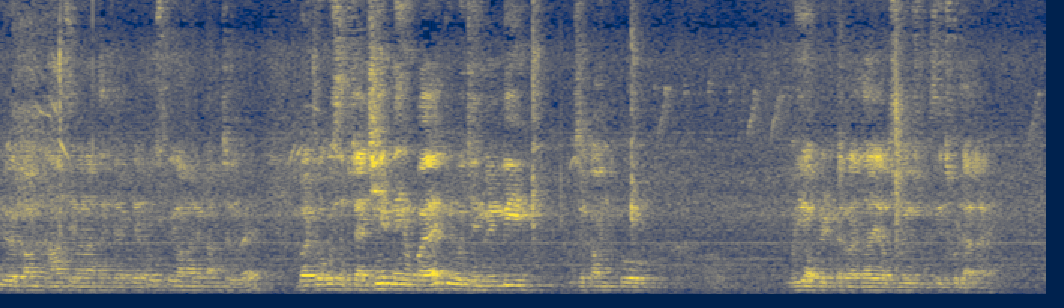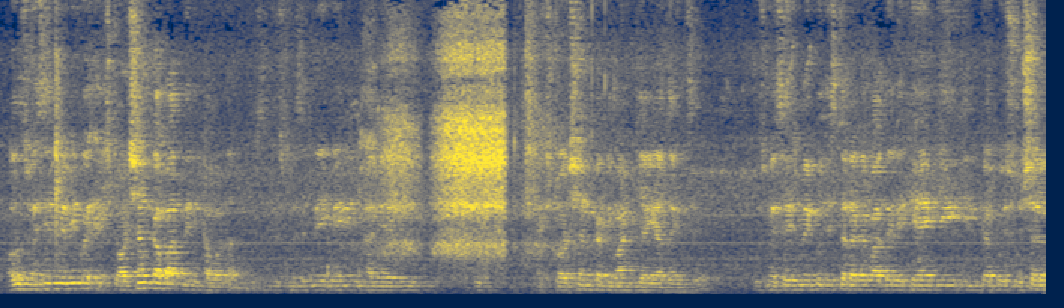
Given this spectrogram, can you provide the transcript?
कि अकाउंट कहाँ से बना था क्या किया था उस पर हमारा काम चल रहा है बट वो कोई सब्सटेंशिएट नहीं हो पाया कि वो जेनविनली उस अकाउंट को वही ऑपरेट कर रहा था या उसने उस मैसेज को डाला है। और उस मैसेज में भी कोई एक्सटॉर्शन का बात नहीं लिखा हुआ था। उस मैसेज में ये नहीं लिखा गया कि एक्सटॉर्शन का डिमांड किया गया था इनसे। उस मैसेज में कुछ इस तरह की बातें लिखी हैं कि इनका कोई सोशल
